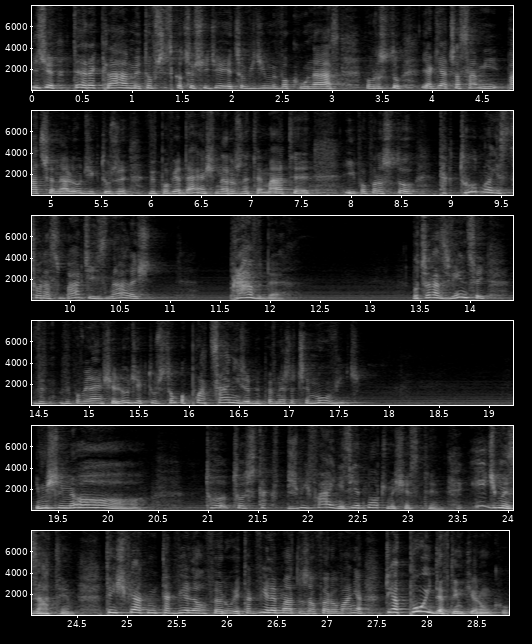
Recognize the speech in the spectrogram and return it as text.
wiecie, te reklamy, to wszystko, co się dzieje, co widzimy wokół nas. Po prostu, jak ja czasami patrzę na ludzi, którzy wypowiadają się na różne tematy i po prostu tak trudno jest coraz bardziej znaleźć prawdę. Bo coraz więcej wypowiadają się ludzie, którzy są opłacani, żeby pewne rzeczy mówić. I myślimy, o, to, to jest tak, brzmi fajnie, zjednoczmy się z tym. Idźmy za tym. Ten świat mi tak wiele oferuje, tak wiele ma do zaoferowania, to ja pójdę w tym kierunku.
